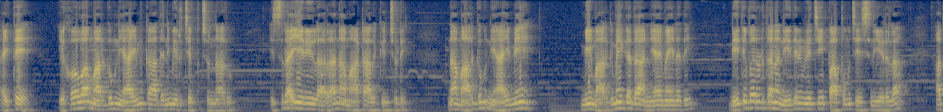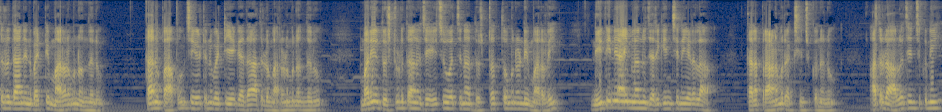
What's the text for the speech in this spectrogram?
అయితే యహోవా మార్గం న్యాయం కాదని మీరు చెప్పుచున్నారు. ఇస్రాయేలీలారా నా మాట ఆలకించుడి. నా మార్గము న్యాయమే మీ మార్గమే కదా అన్యాయమైనది. నీతిపరుడు తన నీతిని విడిచి పాపము చేసిన ఎడల అతడు దానిని బట్టి మరణము నొందును. తాను పాపం చేయుటను బట్టియే కదా అతడు మరణము నొందును. మరియు దుష్టుడు తాను చేయుచూ వచ్చిన దుష్టత్వము నుండి మరలి నీతి న్యాయములను జరిగించిన ఎడల తన ప్రాణము రక్షించుకును అతడు ఆలోచించుకుని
